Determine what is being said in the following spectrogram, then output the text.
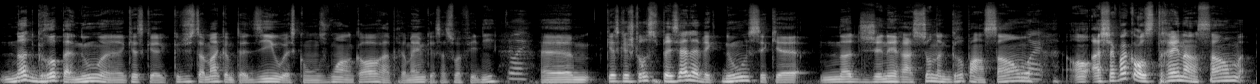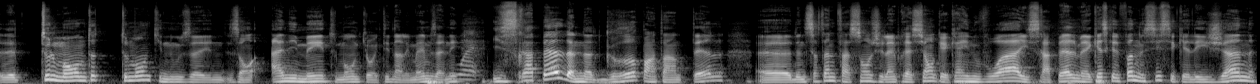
notre groupe à nous, euh, qu'est-ce que, que justement, comme tu as dit, où est-ce qu'on se voit encore après même que ça soit fini, Ouais. euh, qu'est-ce que je trouve spécial avec nous, c'est que notre génération, notre groupe ensemble, Ouais. on- à chaque fois qu'on se traîne ensemble, le- tout le monde, tout, tout le monde qui nous, a- ont animés, tout le monde qui ont été dans les mêmes années, Ouais. ils se rappellent de notre groupe en tant que tel. Euh, D'une certaine façon, j'ai l'impression que quand ils nous voient, ils se rappellent. Mais qu'est-ce qui est le fun aussi, c'est que les jeunes,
